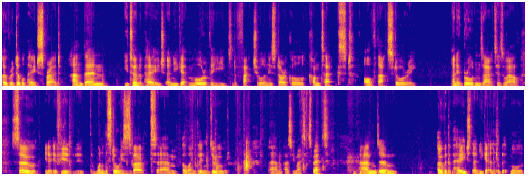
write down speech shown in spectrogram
over a double-page spread, and then you turn the page and you get more of the sort of factual and historical context of that story and it broadens out as well. So you know if you one of the stories is about um, owain glyndŵr um, as you might expect and um, over the page then you get a little bit more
